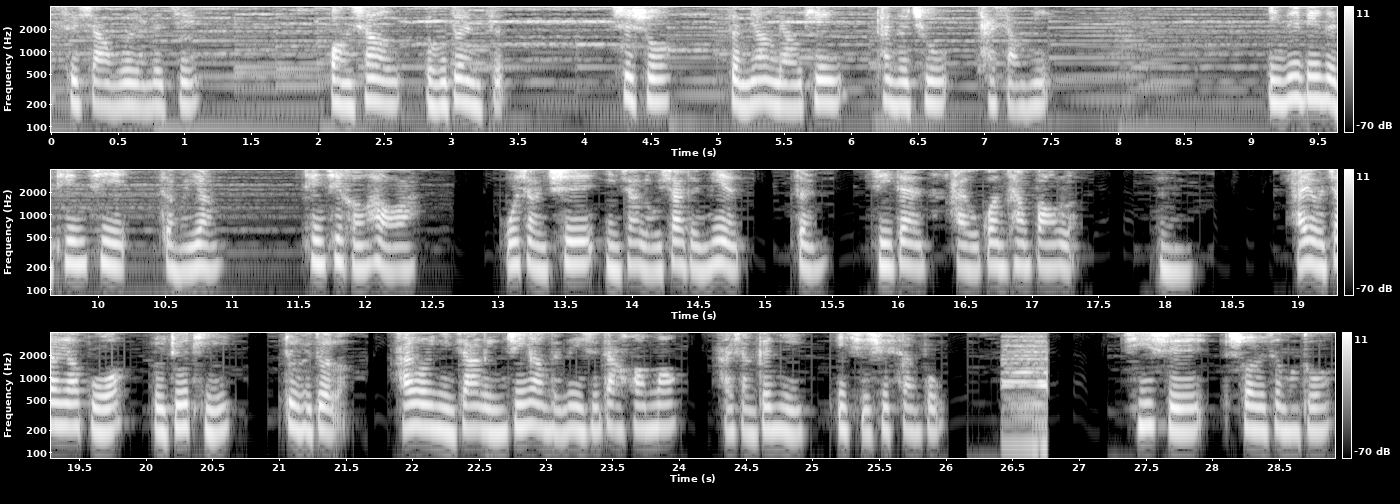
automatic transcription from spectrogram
四下无人的街。网上有个段子，是说怎么样聊天看得出他想你。你那边的天气怎么样？天气很好啊，我想吃你家楼下的面粉、鸡蛋还有灌汤包了。嗯。还有酱鸭脖、卤猪蹄。对了对了，还有你家邻居养的那只大花猫，还想跟你一起去散步。其实说了这么多，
